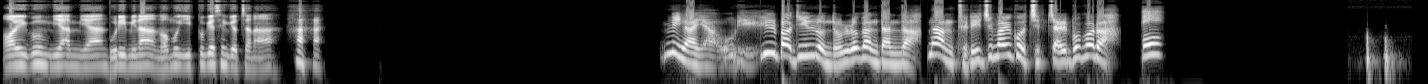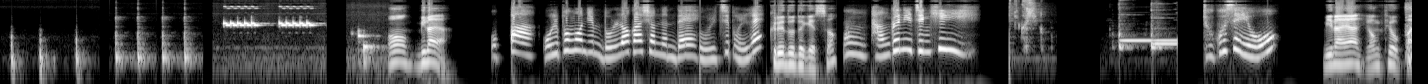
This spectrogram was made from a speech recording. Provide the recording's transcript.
어이구, 미안, 미안. 우리 미나 너무 이쁘게 생겼잖아. 하하. 미아야, 우리 1박 2일로 놀러 간단다. 남 들이지 말고 집 잘 보거라. 네. 어, 미나야. 오빠, 올 부모님 놀러 가셨는데 울지 볼래? 그래도 되겠어? 응, 당근이징 히히. 누구세요? 미나야, 영태 오빠.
